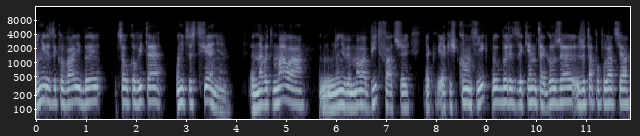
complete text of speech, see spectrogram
oni ryzykowaliby całkowite unicestwienie. Nawet mała no nie wiem, mała bitwa czy jak, jakiś konflikt byłby ryzykiem tego, że, że ta populacja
